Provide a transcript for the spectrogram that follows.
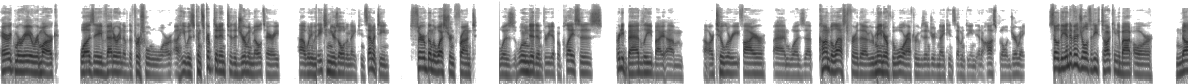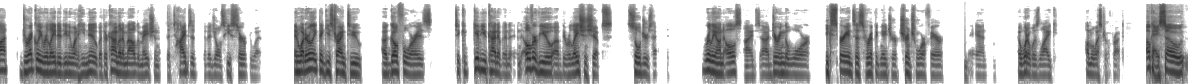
Eric Maria Remarque was a veteran of the First World War. Uh, he was conscripted into the German military uh, when he was 18 years old in 1917, served on the Western Front, was wounded in three different places pretty badly by um, artillery fire and was uh, convalesced for the remainder of the war after he was injured in 1917 in a hospital in Germany. So the individuals that he's talking about are not directly related to anyone he knew, but they're kind of an amalgamation of the types of individuals he served with. And what I really think he's trying to uh, go for is to give you kind of an, an, overview of the relationships soldiers had really on all sides uh, during the war, experience this horrific nature of trench warfare and and what it was like on the Western Front. Okay, so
